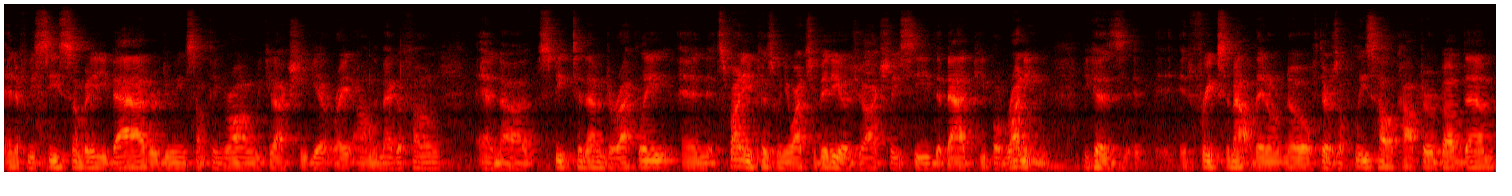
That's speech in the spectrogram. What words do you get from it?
And if we see somebody bad or doing something wrong, we could actually get right on the megaphone and uh, speak to them directly. And it's funny because when you watch the videos, you actually see the bad people running because it, it freaks them out. They don't know if there's a police helicopter above them.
